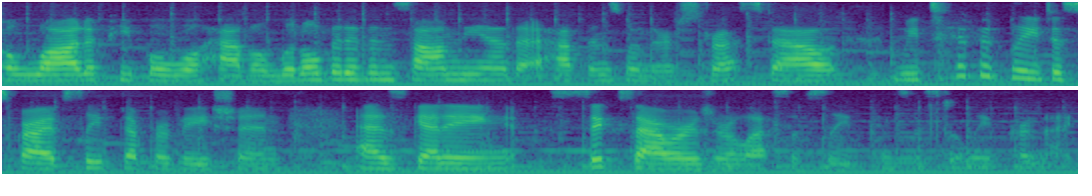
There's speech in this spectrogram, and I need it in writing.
A lot of people will have a little bit of insomnia that happens when they're stressed out. We typically describe sleep deprivation as getting six hours or less of sleep consistently per night.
